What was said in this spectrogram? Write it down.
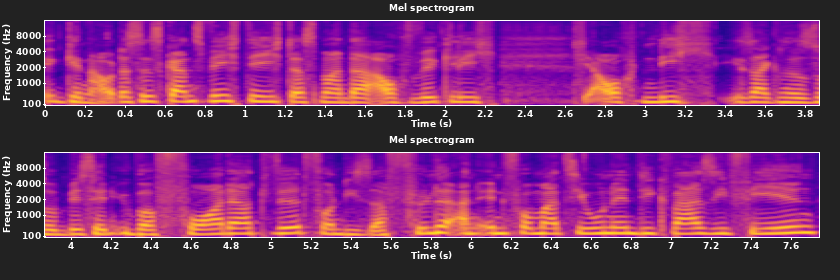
Genau, das ist ganz wichtig, dass man da auch wirklich auch nicht, ich sage mal so ein bisschen überfordert wird von dieser Fülle an Informationen, die quasi fehlen,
